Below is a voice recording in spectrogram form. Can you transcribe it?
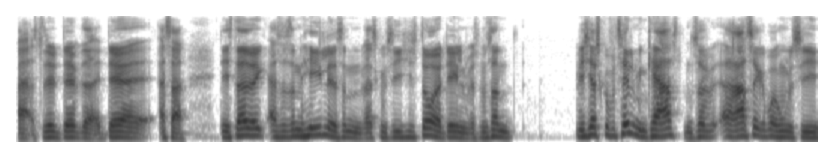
altså, det, det, det, er, altså, det er stadigvæk, altså sådan hele, sådan, hvad skal man sige, historiedelen, hvis man sådan, hvis jeg skulle fortælle min kæreste, så er jeg ret sikker på, at hun vil sige,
